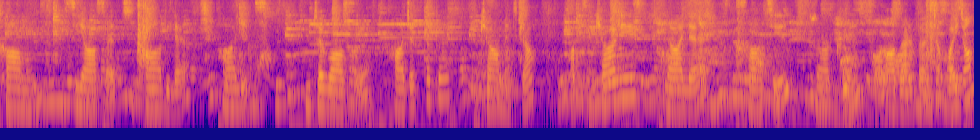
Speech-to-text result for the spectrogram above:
kanun, siyaset, adile, halit, mütevazı, hacettepe, kametgah, hakkari, lale, katil, rakım, Azerbaycan, Baycan,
